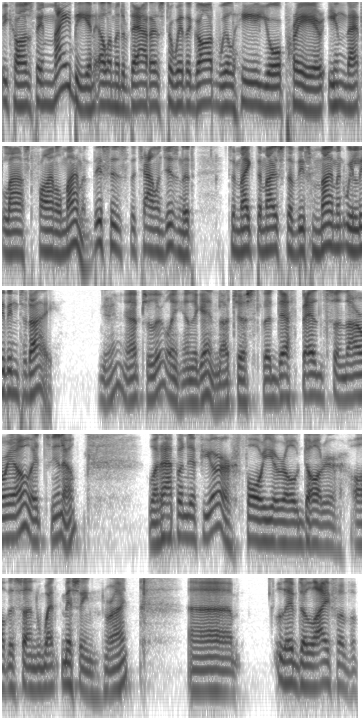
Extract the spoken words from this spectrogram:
Because there may be an element of doubt as to whether God will hear your prayer in that last final moment. This is the challenge, isn't it? To make the most of this moment we live in today. Yeah, absolutely. And again, not just the deathbed scenario. It's, you know, what happened if your four year old daughter all of a sudden went missing, right? Uh, lived a life of a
